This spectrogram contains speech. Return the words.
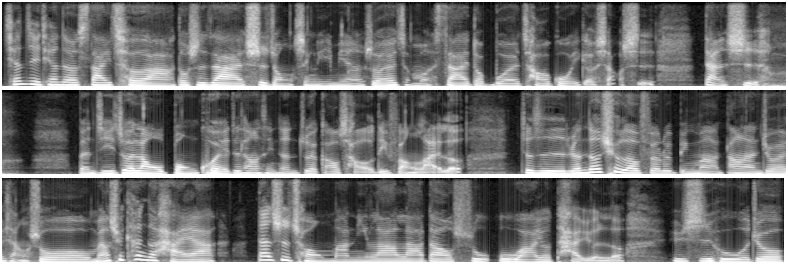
前几天的塞车啊，都是在市中心里面，所以怎么塞都不会超过一个小时。但是，本集最让我崩溃、这趟行程最高潮的地方来了，就是人都去了菲律宾嘛，当然就会想说我们要去看个海啊。但是从马尼拉拉到宿务啊，又太远了，于是乎我就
